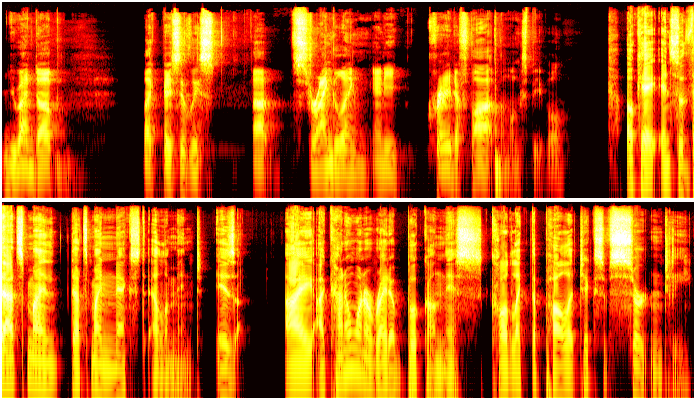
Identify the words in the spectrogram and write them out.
you end up like basically uh, strangling any creative thought amongst people. Okay, and so that's my that's my next element is I I kind of want to write a book on this called like the politics of certainty.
